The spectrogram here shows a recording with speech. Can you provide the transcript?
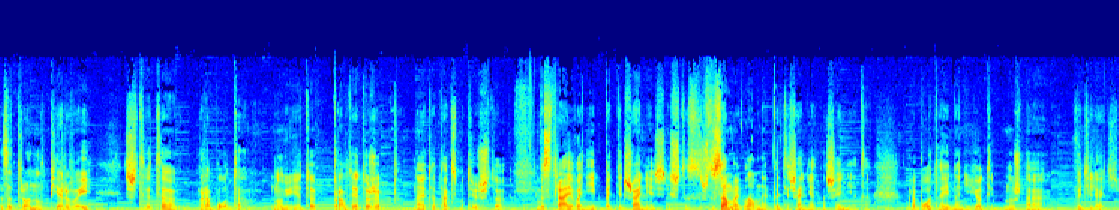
затронул. Первый, что это работа, ну и это правда, я тоже на это так смотрю, что выстраивание и поддержание, что, что самое главное поддержание отношений это работа, и на нее нужно выделять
